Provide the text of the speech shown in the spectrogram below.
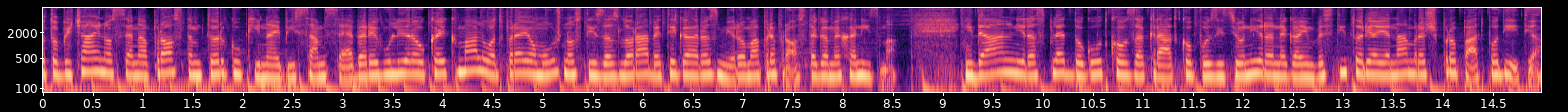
Kot običajno se na prostem trgu, ki naj bi sam sebe reguliral, kaj kmalo odprejo možnosti za zlorabe tega razmeroma preprostega mehanizma. Idealni razplet dogodkov za kratko pozicioniranega investitorja je namreč propad podjetja.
